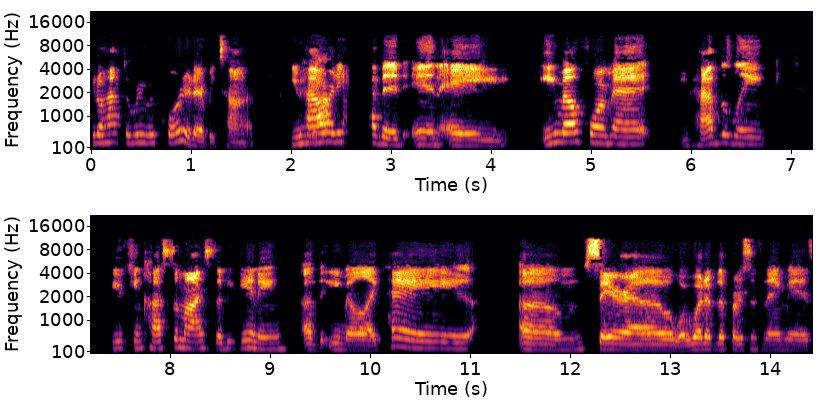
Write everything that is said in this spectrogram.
you don't have to re-record it every time. You yeah. already have it in a email format. You have the link. You can customize the beginning of the email like hey um sarah or whatever the person's name is.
